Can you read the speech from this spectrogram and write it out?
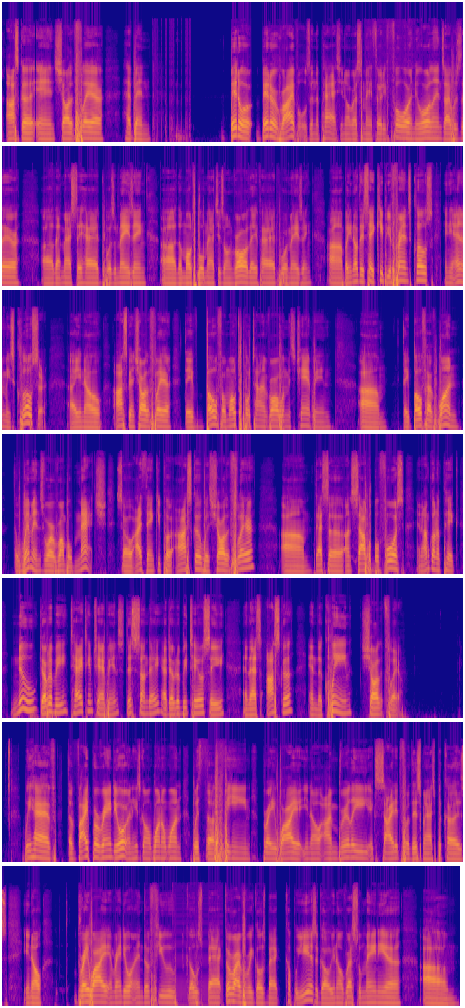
Asuka and Charlotte Flair have been bitter, bitter rivals in the past. You know, WrestleMania 34 in New Orleans, I was there. Uh, that match they had was amazing. Uh, the multiple matches on Raw they've had were amazing. Uh, but you know they say keep your friends close and your enemies closer. Uh, you know, Asuka and Charlotte Flair, they've both are multiple time Raw Women's Champion. Um, they both have won the Women's Royal Rumble match. So I think you put Asuka with Charlotte Flair. Um, that's an unstoppable force, and I'm going to pick new WWE Tag Team Champions this Sunday at WWE TLC and that's Asuka and the Queen, Charlotte Flair. We have the Viper Randy Orton. He's going one on one with the Fiend Bray Wyatt. You know, I'm really excited for this match because, you know, Bray Wyatt and Randy Orton, the feud goes back, the rivalry goes back a couple years ago. You know, WrestleMania, um,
